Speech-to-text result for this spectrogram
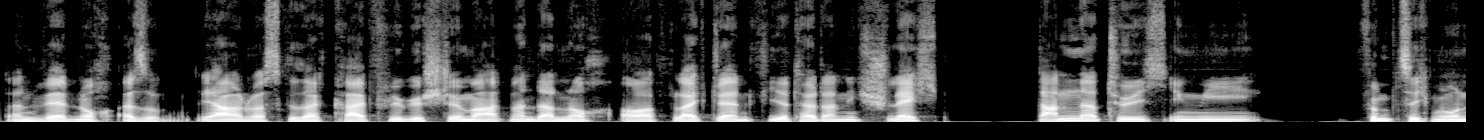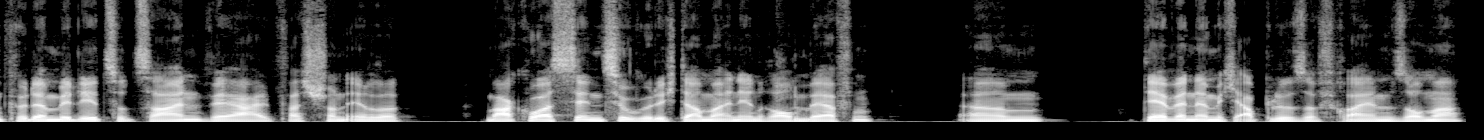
dann wäre noch, also ja, du hast gesagt, drei Flügelstürmer hat man dann noch, aber vielleicht wäre ein Vierter dann nicht schlecht. Dann natürlich irgendwie 50 Millionen für Dembele zu zahlen, wäre halt fast schon irre. Marco Asensio würde ich da mal in den Raum mhm. werfen. Ähm, der wäre nämlich ablösefrei im Sommer.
